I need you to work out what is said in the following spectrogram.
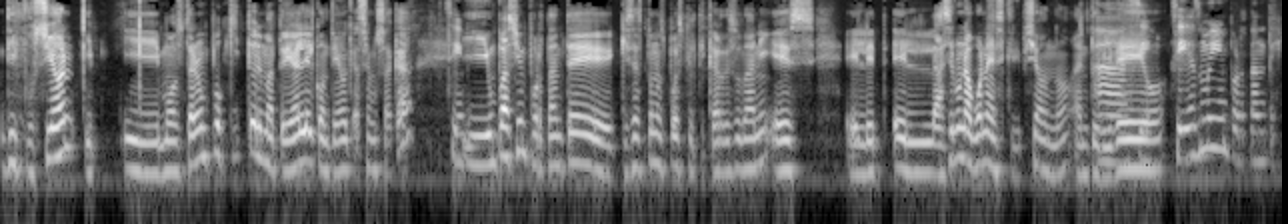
difusión y, y mostrar un poquito el material y el contenido que hacemos acá. Sí. Y un paso importante, quizás tú nos puedes platicar de eso, Dani, es el, el hacer una buena descripción, ¿no? En tu Ah, video. Sí, sí, es muy importante.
